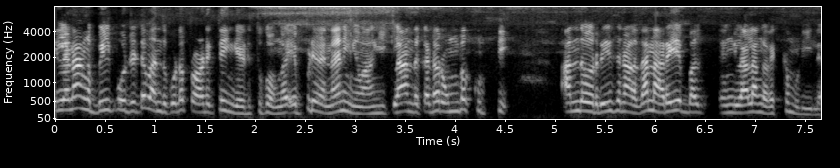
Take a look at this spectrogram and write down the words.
இல்லைன்னா அங்கே பில் போட்டுட்டு வந்து கூட ப்ராடக்ட்டை இங்கே எடுத்துக்கோங்க. எப்படி வேணால் நீங்கள் வாங்கிக்கலாம். அந்த கடை ரொம்ப குட்டி. அந்த ஒரு ரீசனால தான் நிறைய பக் எங்களால் அங்கே வைக்க முடியல.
